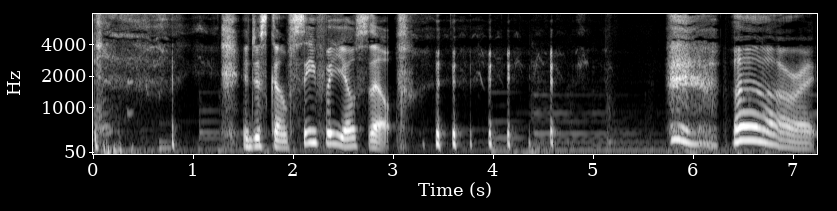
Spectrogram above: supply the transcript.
and just come see for yourself. all right.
